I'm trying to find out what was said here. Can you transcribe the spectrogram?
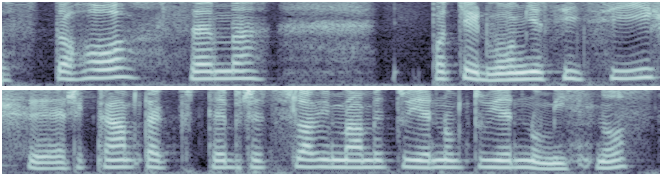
z toho jsem po těch dvou měsících, říkám, tak v té Břeclavi máme tu jednu, tu jednu místnost,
